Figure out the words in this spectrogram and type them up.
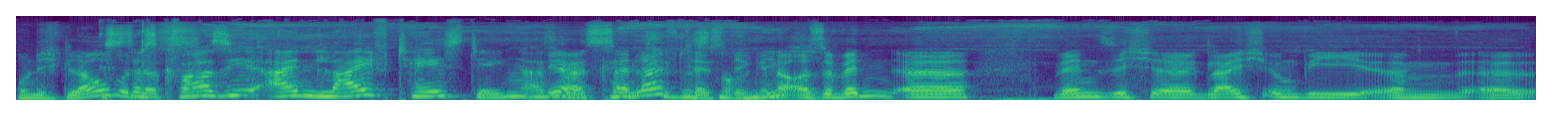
Und ich glaube, ist das dass, quasi ein Live-Tasting? Also ja, es ist ein Live-Tasting, genau. Also wenn, äh, wenn sich äh, gleich irgendwie ähm, äh,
